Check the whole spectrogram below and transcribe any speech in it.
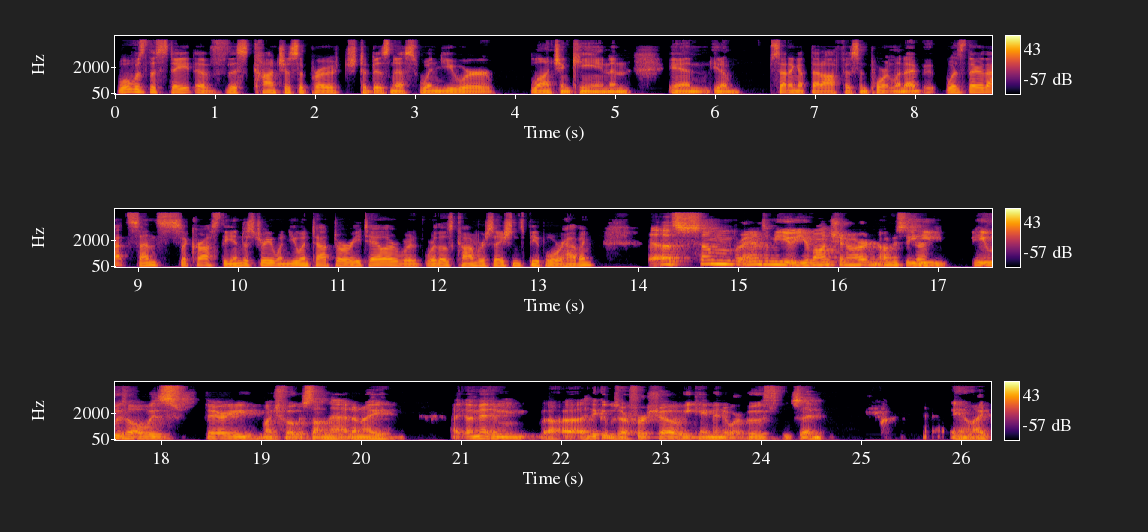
what was the state of this conscious approach to business when you were launching keen and and you know setting up that office in portland I, was there that sense across the industry when you went to outdoor retailer were, were those conversations people were having uh, some brands. I mean, Yvon Chouinard, obviously, sure. he he was always very much focused on that. And I I, I met him. Uh, I think it was our first show. He came into our booth and said, "You know, I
